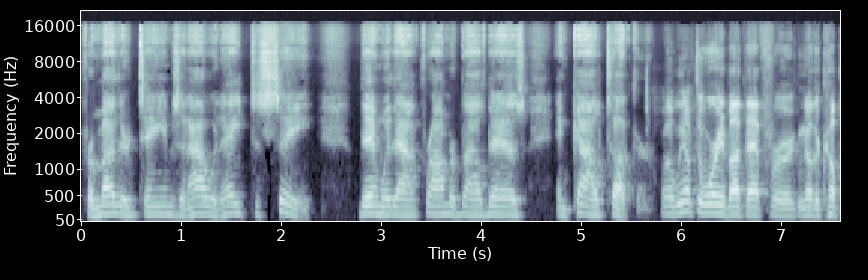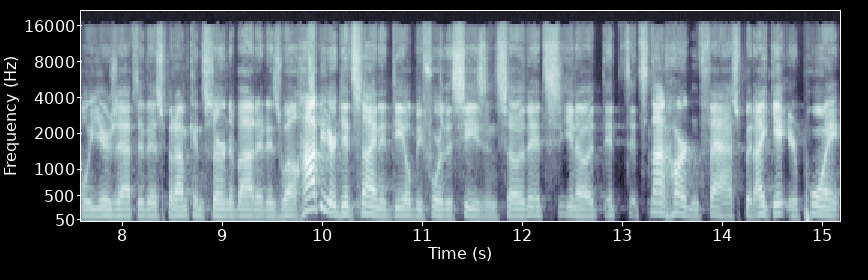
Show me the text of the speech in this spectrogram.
from other teams. And I would hate to see them without Framber Valdez and Kyle Tucker. Well, we don't have to worry about that for another couple of years after this, but I'm concerned about it as well. Javier did sign a deal before the season, so it's you know it, it's not hard and fast. But I get your point.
